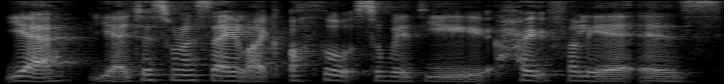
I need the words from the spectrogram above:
yeah, yeah, just want to say like our thoughts are with you. Hopefully it is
